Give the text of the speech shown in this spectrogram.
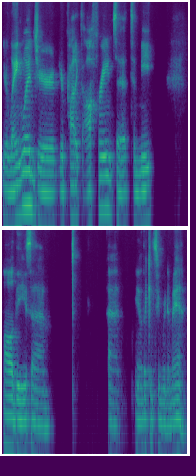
your language, your your product offering to to meet all these um, uh, you know the consumer demand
